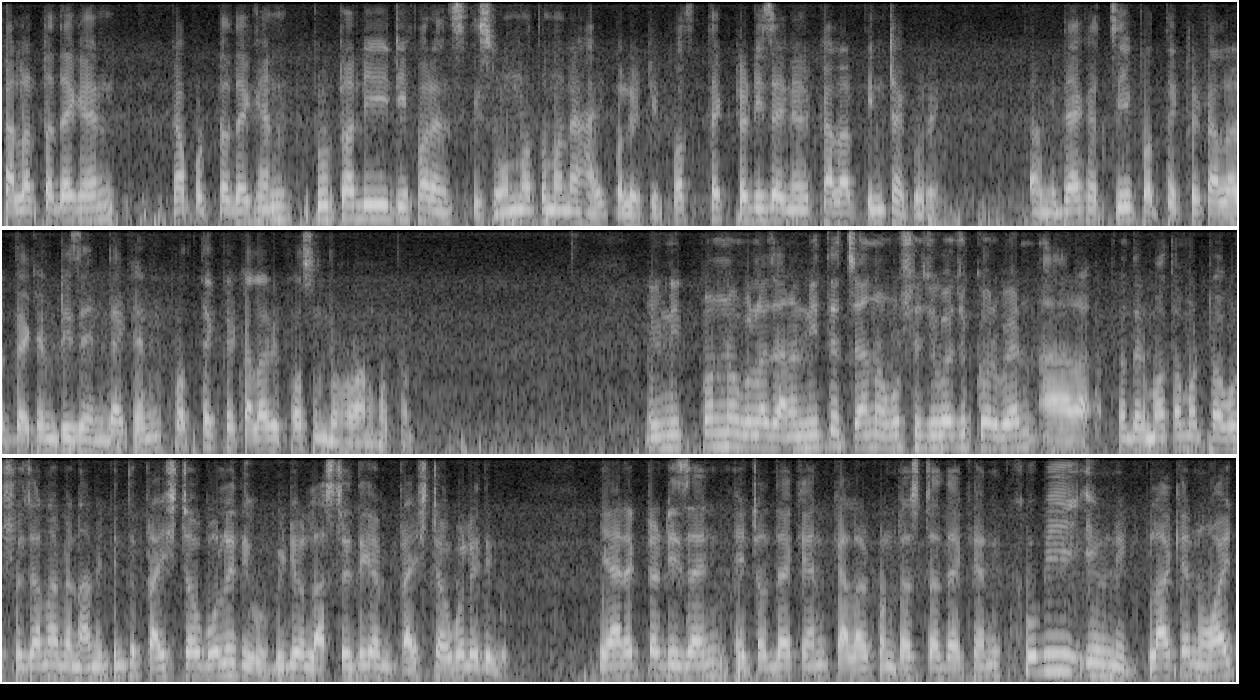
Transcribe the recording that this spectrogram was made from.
কালারটা দেখেন, কাপড়টা দেখেন টোটালি ডিফারেন্স কিছু, উন্নত মানের হাই কোয়ালিটি প্রত্যেকটা ডিজাইনের কালার তিনটা করে। আমি দেখাচ্ছি, প্রত্যেকটা কালার দেখেন ডিজাইন দেখেন, প্রত্যেকটা কালারই পছন্দ হওয়ার মতন। ইউনিক পণ্যগুলো যারা নিতে চান, অবশ্যই যোগাযোগ করবেন আর আপনাদের মতামতটা অবশ্যই জানাবেন। আমি কিন্তু প্রাইসটাও বলে দিব। ভিডিও লাস্টের দিকে আমি প্রাইসটাও বলে দিব। এর একটা ডিজাইন এটা দেখেন কালার কন্ট্রাস্টটা দেখেন, খুবই unique black and white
